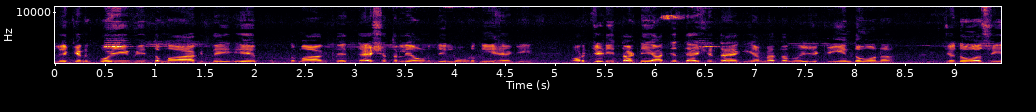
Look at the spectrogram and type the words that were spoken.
ਲੇਕਿਨ ਕੋਈ ਵੀ ਦਿਮਾਗ ਤੇ ਇਹ ਦਿਮਾਗ ਤੇ ਦਹਿਸ਼ਤ ਲਿਆਉਣ ਦੀ ਲੋੜ ਨਹੀਂ ਹੈਗੀ। ਔਰ ਜਿਹੜੀ ਤੁਹਾਡੇ ਅੱਜ ਦਹਿਸ਼ਤ ਹੈਗੀ ਆ, ਮੈਂ ਤੁਹਾਨੂੰ ਇਹ ਯਕੀਨ ਦਿਵਾਉਣਾ, ਜਦੋਂ ਅਸੀਂ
